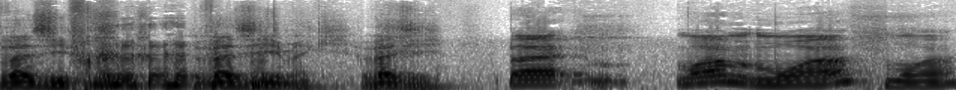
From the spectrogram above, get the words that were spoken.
Vas-y frère, vas-y mec, vas-y. Ben, moi, moi, moi,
